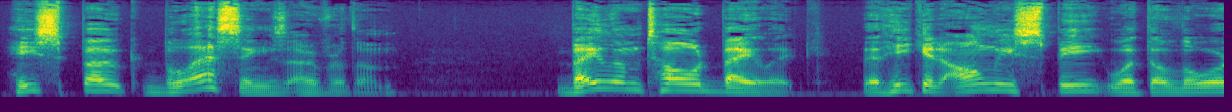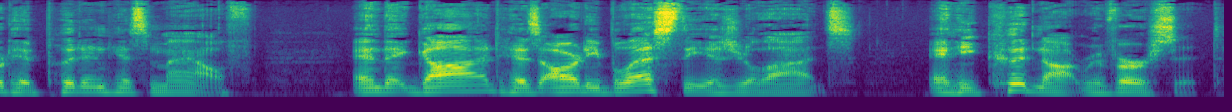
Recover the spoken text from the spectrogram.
He spoke blessings over them. Balaam told Balak that he could only speak what the Lord had put in his mouth, and that God has already blessed the Israelites, and he could not reverse it.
